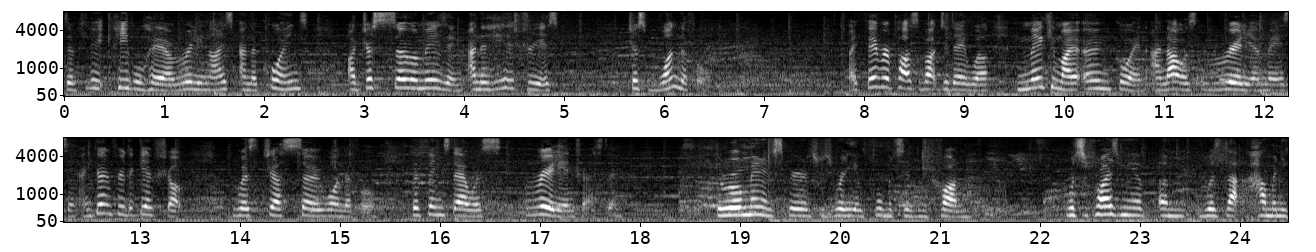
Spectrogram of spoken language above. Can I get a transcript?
the people here are really nice and the coins are just so amazing and the history is just wonderful. My favourite parts about today were making my own coin and that was really amazing and going through the gift shop was just so wonderful. The things there was really interesting. The Mint experience was really informative and fun. What surprised me um, was that how many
